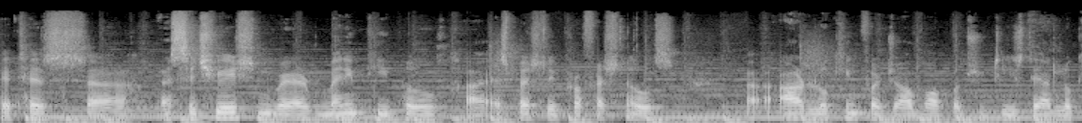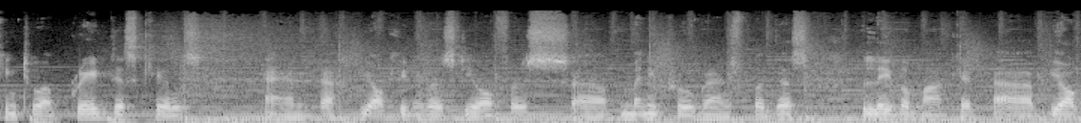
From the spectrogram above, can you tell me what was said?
it is uh, a situation where many people, uh, especially professionals, uh, are looking for job opportunities. They are looking to upgrade their skills and uh, York University offers uh, many programs for this labor market. Uh, York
